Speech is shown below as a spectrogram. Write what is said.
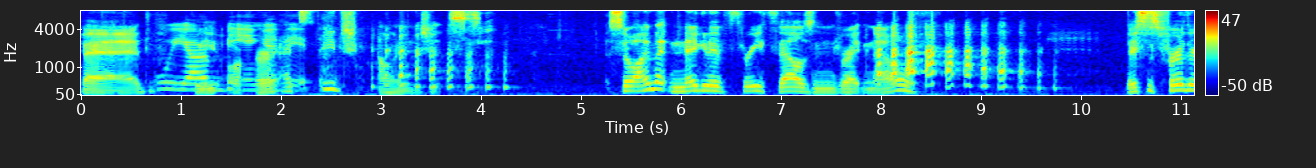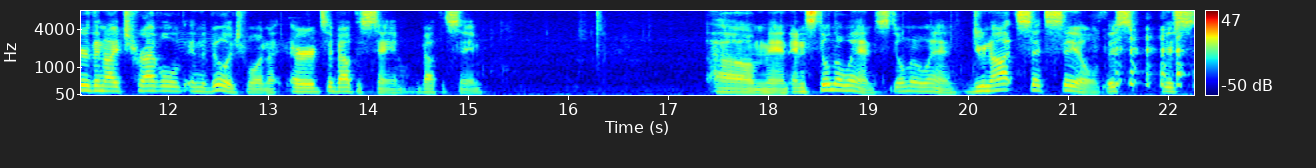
bad we are we being are at speed challenges. so I'm at negative 3,000 right now. this is further than I traveled in the village one, or it's about the same. About the same. Oh man, and still no land. Still no land. Do not set sail. This this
